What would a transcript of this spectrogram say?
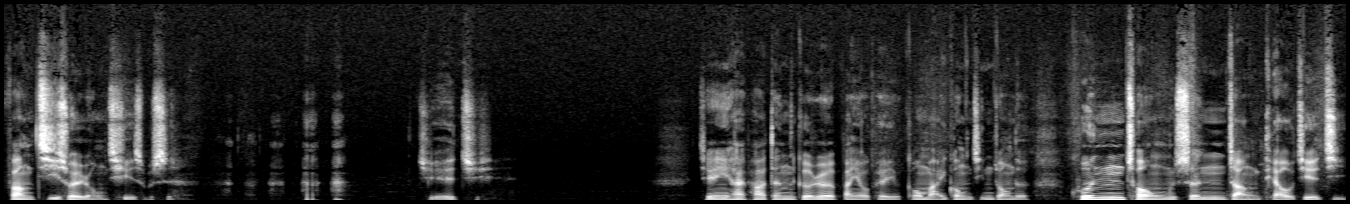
放积水容器，是不是？决绝。建议害怕登革热的朋友可以购买一公斤装的。昆虫生长调节剂，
